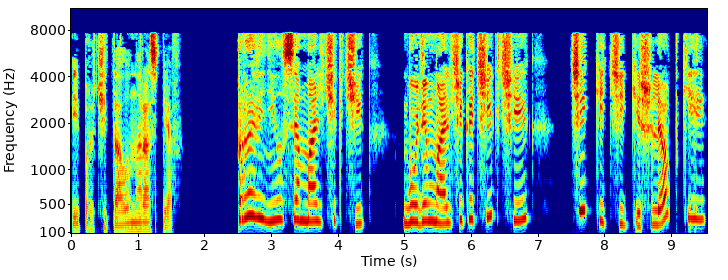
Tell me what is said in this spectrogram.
И прочитала нараспев. «Провинился мальчик-чик, будем мальчика чик-чик, чики-чики-шлепки,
